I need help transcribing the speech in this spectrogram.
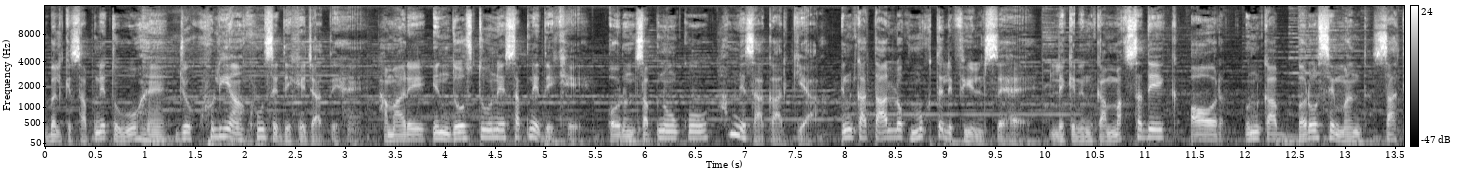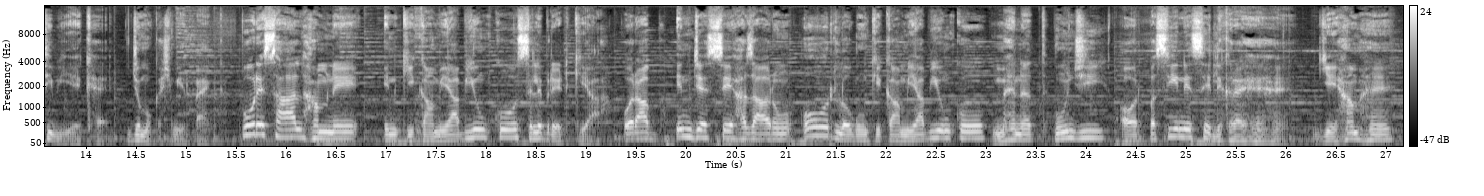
बल्कि सपने तो वो हैं, जो खुली आँखों से देखे जाते हैं। हमारे इन दोस्तों ने सपने देखे और उन सपनों को हमने साकार किया। इनका ताल्लुक मुख्तलिफ़ फ़ील्ड से है, लेकिन इनका मकसद एक और उनका भरोसेमंद साथी भी एक है, जम्मू कश्मीर बैंक। पूरे साल हमने इनकी कामयाबियों को सेलिब्रेट किया और अब इन जैसे हज़ारों और लोगों की कामयाबियों को मेहनत, पूंजी और पसीने से लिख रहे हैं। ये हम हैं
